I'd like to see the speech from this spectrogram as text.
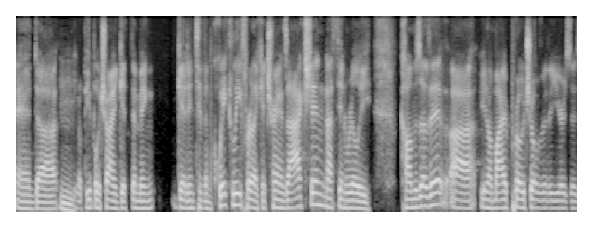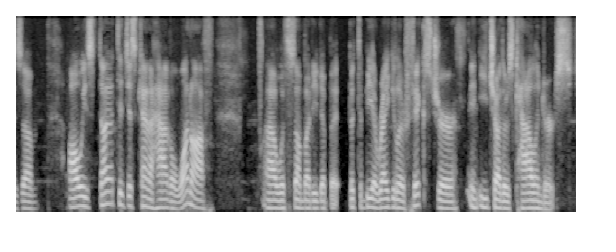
And, mm. you know, people try and get them in, get into them quickly for like a transaction. Nothing really comes of it. Uh, you know, my approach over the years is um, always not to just kind of have a one off, uh, with somebody to but but to be a regular fixture in each other's calendars.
